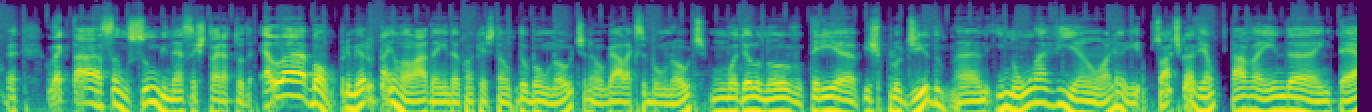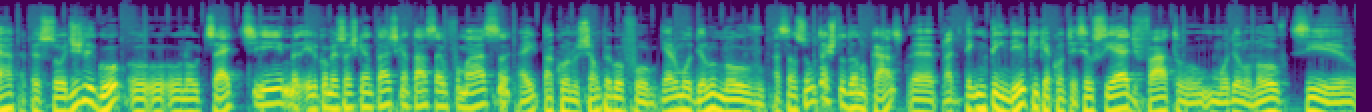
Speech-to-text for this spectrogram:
Como é que tá a Samsung nessa história toda? Ela, bom, primeiro tá enrolada ainda com a questão do Boom Note, né, o Galaxy Boom Note. Um modelo novo teria explodido uh, em um avião, olha aí. Sorte que o avião tava ainda em terra, a pessoa desligou o, o, o Note 7 e ele começou a esquentar, esquentar, saiu fumaça, aí tacou no chão, pegou fogo. E era um modelo novo. A Samsung está estudando o caso é, para entender o que, que aconteceu, se é de fato um modelo novo, se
